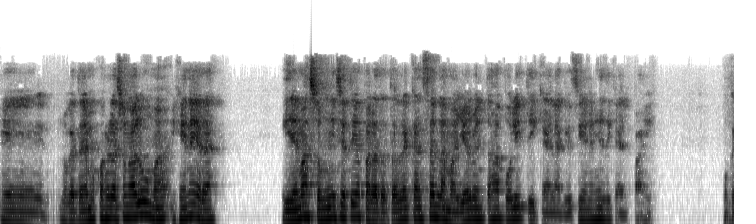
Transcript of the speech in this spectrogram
eh, lo que tenemos con relación a Luma y Genera y demás son iniciativas para tratar de alcanzar la mayor ventaja política en la crisis energética del país. ¿Ok?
